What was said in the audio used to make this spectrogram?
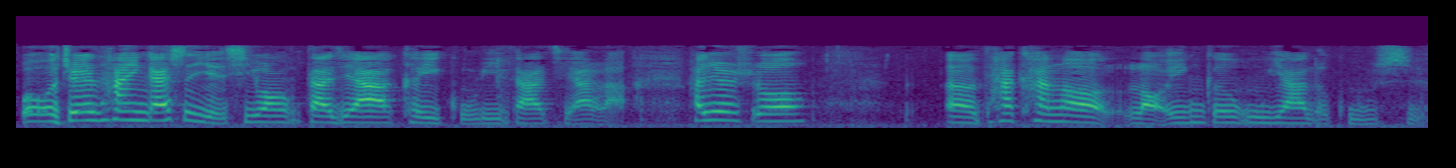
我我觉得他应该是也希望大家可以鼓励大家啦。他就说。呃，他看到老鹰跟乌鸦的故事，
